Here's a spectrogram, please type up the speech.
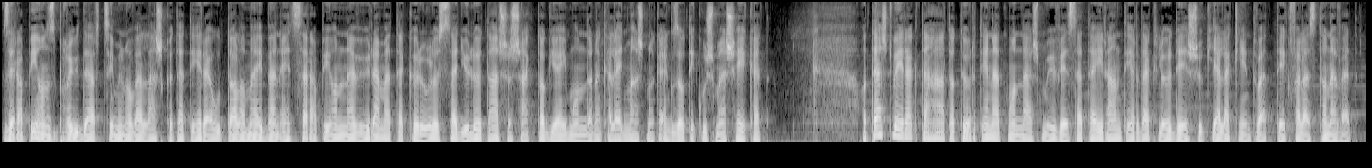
Zerapionsbrüder című novellás kötetére utal, amelyben egy Serapion nevű remete körül összegyűlő társaság tagjai mondanak el egymásnak egzotikus meséket. A testvérek tehát a történetmondás művészete iránt érdeklődésük jeleként vették fel ezt a nevet –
